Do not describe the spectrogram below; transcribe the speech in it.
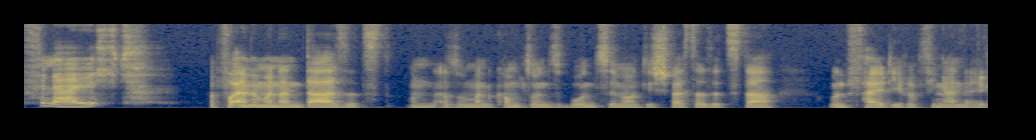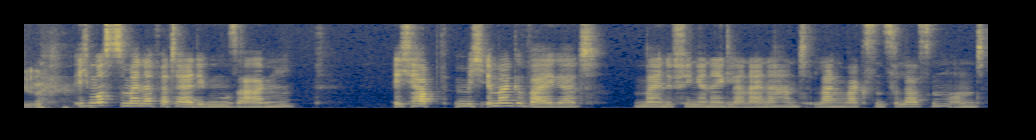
vielleicht. Vor allem, wenn man dann da sitzt und also man kommt so ins Wohnzimmer und die Schwester sitzt da und feilt ihre Fingernägel. Ich muss zu meiner Verteidigung sagen, ich habe mich immer geweigert, meine Fingernägel an einer Hand lang wachsen zu lassen und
